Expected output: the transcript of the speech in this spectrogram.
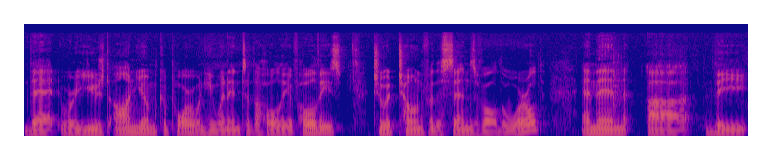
that were used on Yom Kippur when he went into the Holy of Holies to atone for the sins of all the world. And then uh, the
